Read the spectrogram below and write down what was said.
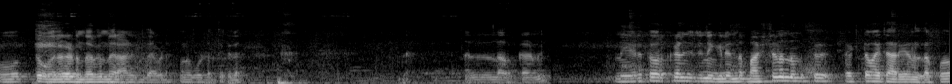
പോത്ത് പോലെ കിടന്നിറങ്ങുന്ന ഒരാളുണ്ട് അവിടെ നമ്മളെ കൂട്ടത്തിൽ. നല്ല ഉറക്കാണ്. നേരത്തെ ഉറക്കം കളിച്ചിട്ടുണ്ടെങ്കിൽ എന്താ ഭക്ഷണം നമുക്ക് വ്യക്തമായിട്ട് അറിയണമല്ലോ അപ്പോൾ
